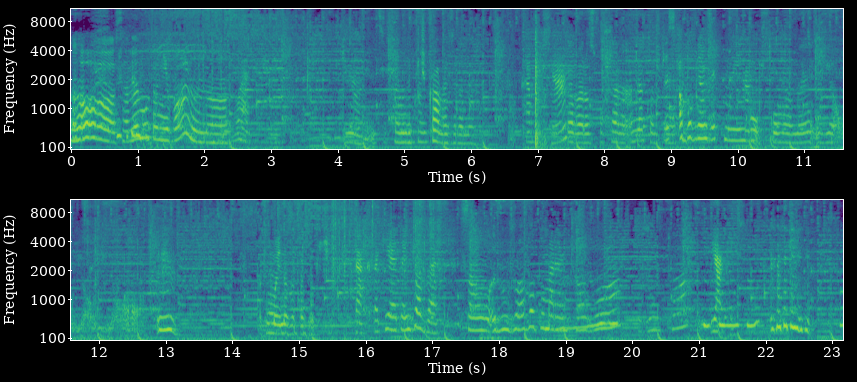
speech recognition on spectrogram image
No, samemu to nie wolno. Właśnie. No więc Tam będę ciekawe zrobię. kapusia. Kawa rozpuszczana, a mleko To jeszcze jest obowiązek mojej mamy. Kubku mamy. Jo, jo, jo. Tu moje nowe paznokcie. Tak, takie tęczowe. Są różowo, pomarańczowo, żółto, jakieś. No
